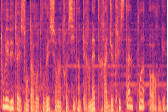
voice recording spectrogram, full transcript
Tous les détails sont à retrouver sur notre site internet radiocristal.org.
